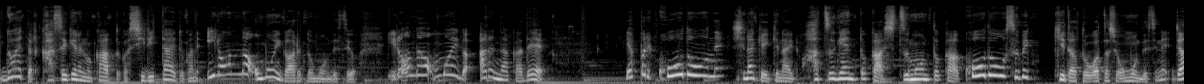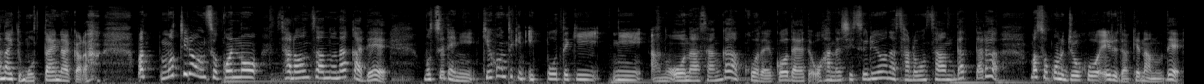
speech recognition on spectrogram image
どうやったら稼げるのかとか知りたいとかねいろんな思いがあると思うんですよ。いろんな思いがある中でやっぱり行動をね、しなきゃいけない。発言とか質問とか行動をすべきだと私は思うんですね。じゃないともったいないから。まあ、もちろんそこのサロンさんの中でもうすでに基本的に一方的にあのオーナーさんがこうだよこうだよってお話しするようなサロンさんだったら、まあ、そこの情報を得るだけなので、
